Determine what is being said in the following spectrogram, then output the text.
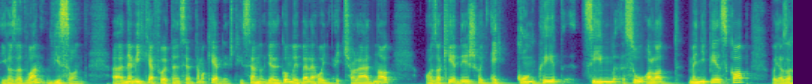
igazad van, viszont nem így kell föltenni szerintem a kérdést, hiszen ugye gondolj bele, hogy egy családnak az a kérdés, hogy egy konkrét cím szó alatt mennyi pénzt kap, vagy az a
